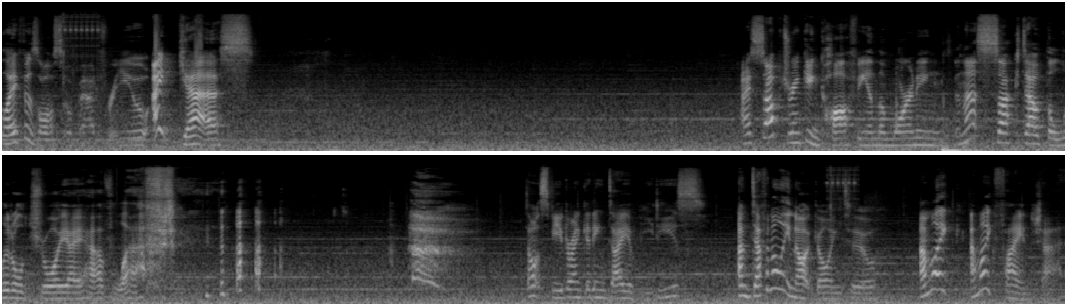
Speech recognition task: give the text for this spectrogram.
Life is also bad for you. I guess. I stopped drinking coffee in the morning, and that sucked out the little joy I have left. Don't speedrun getting diabetes. I'm definitely not going to. I'm like, I'm like fine, chat.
